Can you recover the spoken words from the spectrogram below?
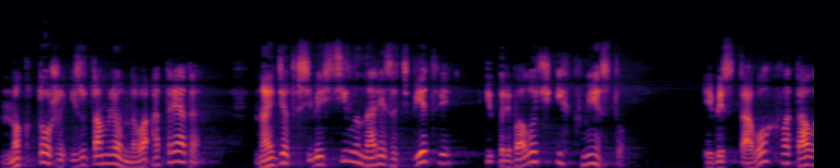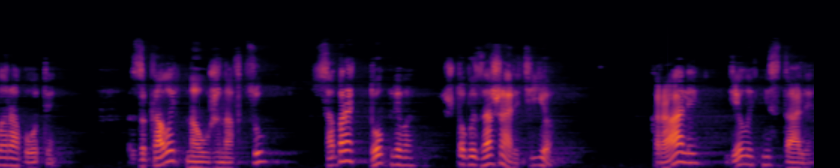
Но кто же из утомленного отряда найдет в себе силы нарезать ветви и приволочь их к месту? И без того хватало работы. Заколоть на ужин овцу, собрать топливо, чтобы зажарить ее. Крали делать не стали.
